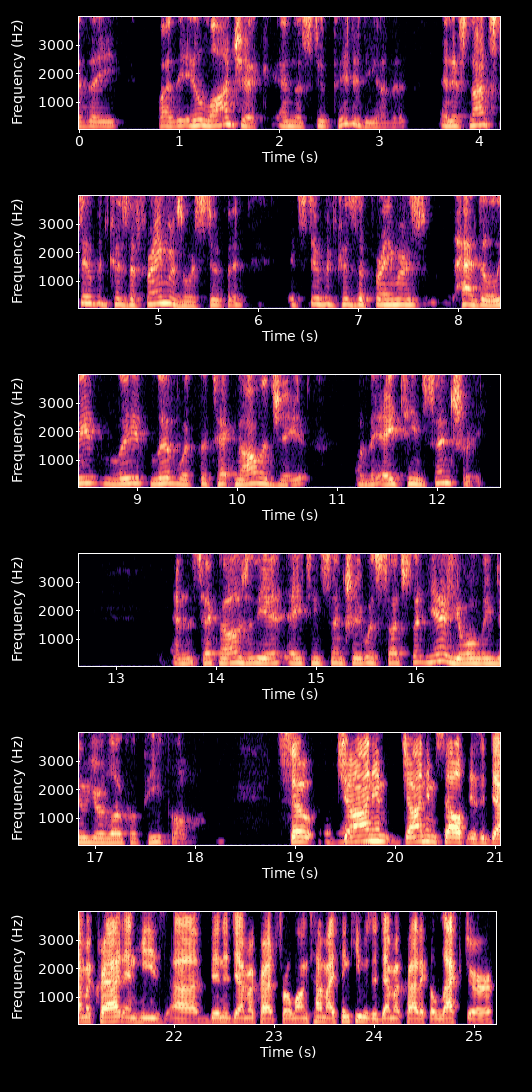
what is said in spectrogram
the, by the illogic and the stupidity of it. And it's not stupid because the framers were stupid. It's stupid because the framers had to leave, leave, live with the technology of the 18th century. And the technology of the 18th century was such that, yeah, you only knew your local people. So John, him, John himself is a Democrat, and he's uh, been a Democrat for a long time. I think he was a Democratic elector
